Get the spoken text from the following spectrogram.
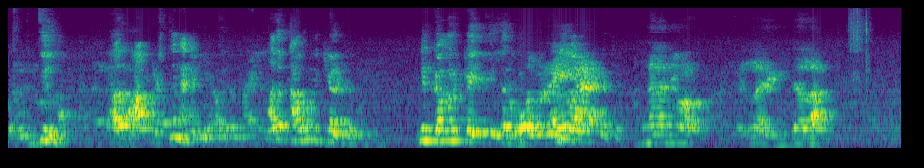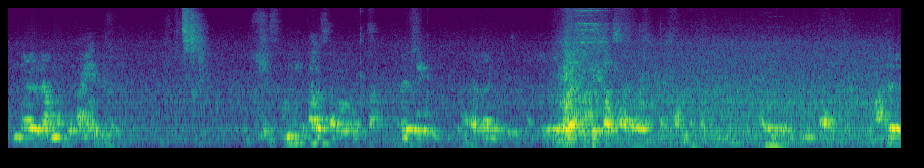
ಗೊತ್ತಿಲ್ಲ. ಅದು ಆ ಪ್ರಶ್ನೆ ನನಗೆ ಅದಕ್ಕೆ ಅವ್ರಿಗೆ ಕೇಳ್ಬೇಕು ನಿಮ್ ಗಮನಕ್ಕೆ ಐತಿಲ್ಲ ಹಂಗಲ್ಲ ನೀವು. ಎಲ್ಲ ಇದಲ್ಲ. ಮರಳಿ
